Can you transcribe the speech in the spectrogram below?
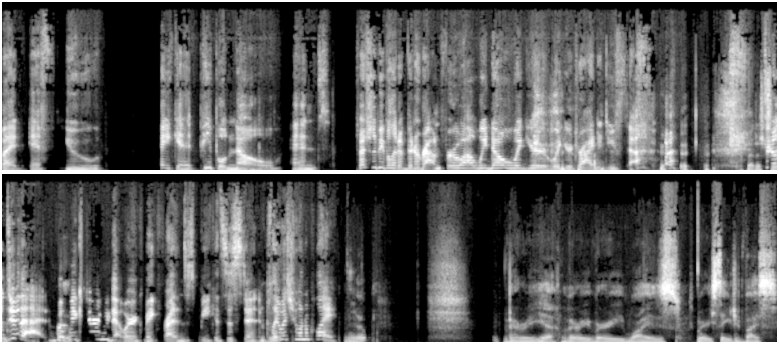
but if you fake it, people know, and especially people that have been around for a while, we know when you're when you're trying to do stuff. That is true. Don't do that, but Yep. make sure you network, make friends, be consistent, and play Yep. what you want to play. Yep. Very, yeah, very, very wise, very sage advice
